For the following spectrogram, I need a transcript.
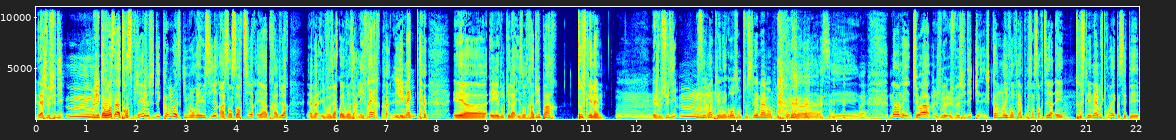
Et là, je me suis dit, Hmm, j'ai commencé à transpirer. Je me suis dit, comment est-ce qu'ils vont réussir à s'en sortir et à traduire Eh ben, Ils vont dire quoi? Ils vont dire les frères, les mecs. Et, euh, et donc, ils ont traduit par tous les mêmes. Et je me suis dit, hmm. C'est vrai que les négros sont tous les mêmes en plus. Donc, euh. Ouais. Non, mais tu vois, je me, je me suis dit que- comment ils vont faire pour s'en sortir? Et tous les mêmes, je trouvais que c'était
